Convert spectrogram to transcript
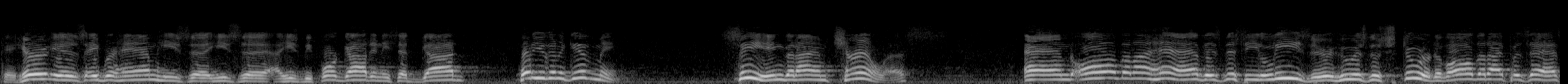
Okay, here is Abraham. He's, uh, he's, uh, he's before God, and he said, God, what are you going to give me? Seeing that I am childless, and all that I have is this Eliezer, who is the steward of all that I possess,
